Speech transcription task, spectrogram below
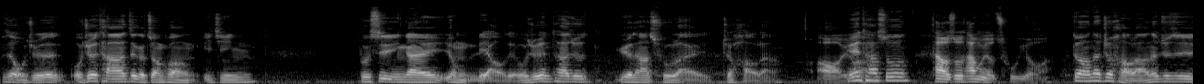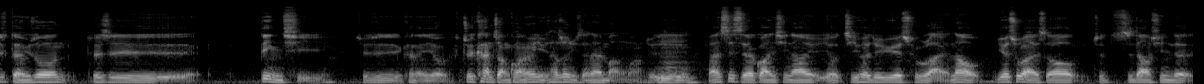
不是，我觉得，我觉得他这个状况已经不是应该用聊的，我觉得他就约他出来就好了，哦，因为他说，他有说他们有出游啊，对啊，那就好了，那就是等于说就是定期。就是可能有，就是看状况，因为女她说女生在忙嘛，就是、反正事实的关系，然后有有机会就约出来。那我约出来的时候就知道新的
